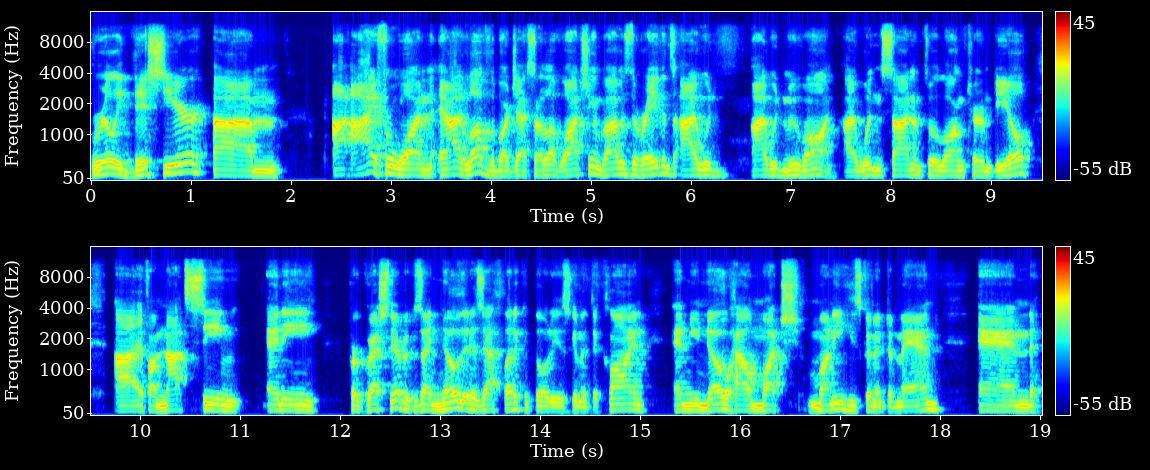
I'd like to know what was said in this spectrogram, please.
really this year, um, I, I, for one, and I love Lamar Jackson. I love watching him. If I was the Ravens, I would I would move on. I wouldn't sign him to a long term deal uh, if I'm not seeing any progression there because I know that his athletic ability is going to decline, and you know how much money he's going to demand. And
